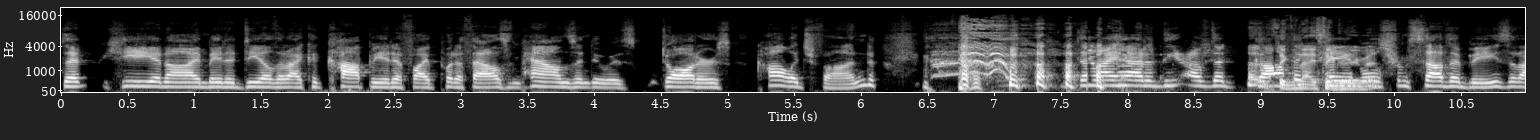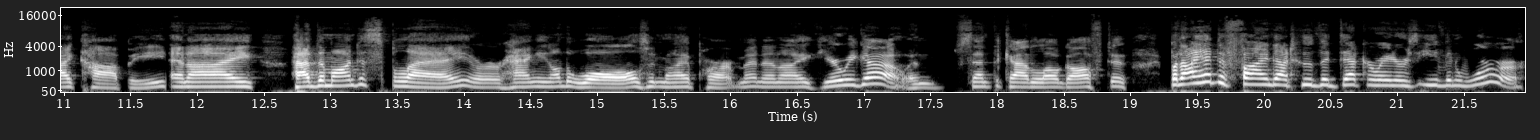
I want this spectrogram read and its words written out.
that he and I made a deal that I could copy it if I put a thousand pounds into his daughter's college fund. then I had the of the That's Gothic nice tables agreement. from Sotheby's that I copied, and I had them on display or hanging on the walls in my apartment. And I here we go, and sent the catalog off to. But I had to find out who the decorators even were.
